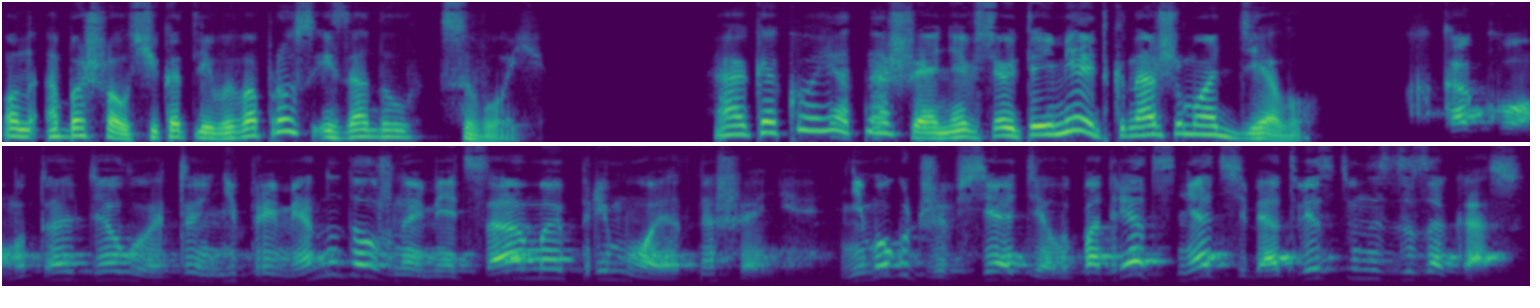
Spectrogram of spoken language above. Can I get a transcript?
он обошел щекотливый вопрос и задал свой. «А какое отношение все это имеет к нашему отделу?» «К какому-то отделу это непременно должно иметь самое прямое отношение. Не могут же все отделы подряд снять с себя ответственность за заказ».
